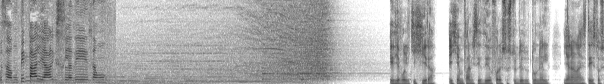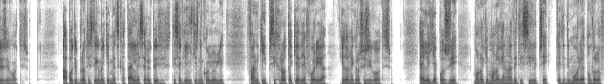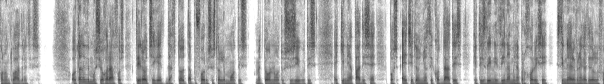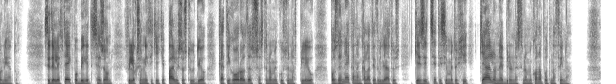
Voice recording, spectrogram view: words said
θα μου πει πάλι άργησες, δηλαδή θα μου... Η διαβολική χείρα είχε εμφανιστεί δύο φορές στο στούντιο του τούνελ για να αναζητήσει το σύζυγό της. Από την πρώτη στιγμή και με τις κατάλληλες ερωτήσεις της Αγγελικής Νικολούλη, φάνηκε η ψυχρότητα και αδιαφορία για τον νεκρό σύζυγό της. Έλεγε πως ζει μόνο και μόνο για να δει τη σύλληψη και την τιμωρία των δολοφόνων του άντρα της. Όταν η δημοσιογράφος τη ρώτησε για την ταυτότητα που φορούσε στο λαιμό της με το όνομα του συζύγου της, εκείνη απάντησε πως έτσι το νιώθει κοντά της και της δίνει δύναμη να προχωρήσει στην έρευνα για τη δολοφονία του. Στην τελευταία εκπομπή για τη σεζόν, φιλοξενήθηκε και πάλι στο στούντιο, κατηγορώντας τους αστυνομικούς του ναυπλίου πως δεν έκαναν καλά τη δουλειά τους και ζήτησε τη συμμετοχή και άλλων έμπειρων αστυνομικών από την Αθήνα.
